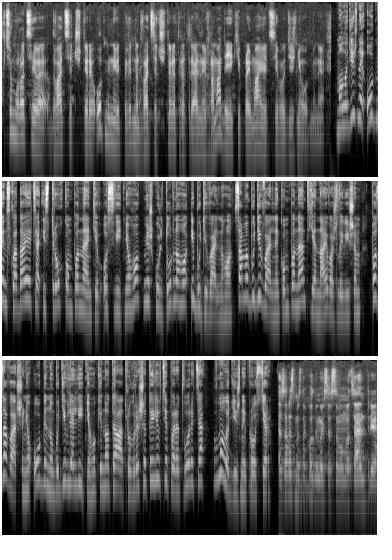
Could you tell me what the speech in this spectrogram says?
В цьому році 24 обміни, відповідно 24 територіальних громади, які приймають ці молодіжні обміни. Молодіжний обмін складається із трьох компонентів: освітнього, міжкультурного і будівельного. Саме будівельний компонент є найважливішим. По завершенню обміну будівля літнього кінотеатру в Решетилівці перетвориться в молодіжний простір. Зараз ми знаходимося в самому центрі е,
